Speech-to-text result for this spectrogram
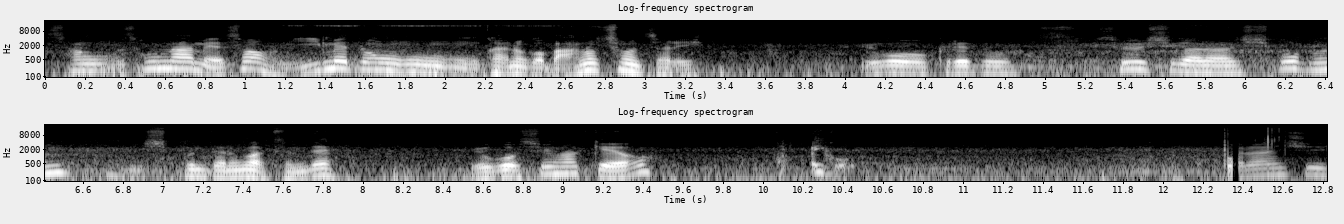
상, 성남에서 임해동 가는 거 15,000원짜리 이거 그래도 소요 시간 한 15분, 20분 되는 것 같은데 요거 수행할게요. 아이고. 11시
